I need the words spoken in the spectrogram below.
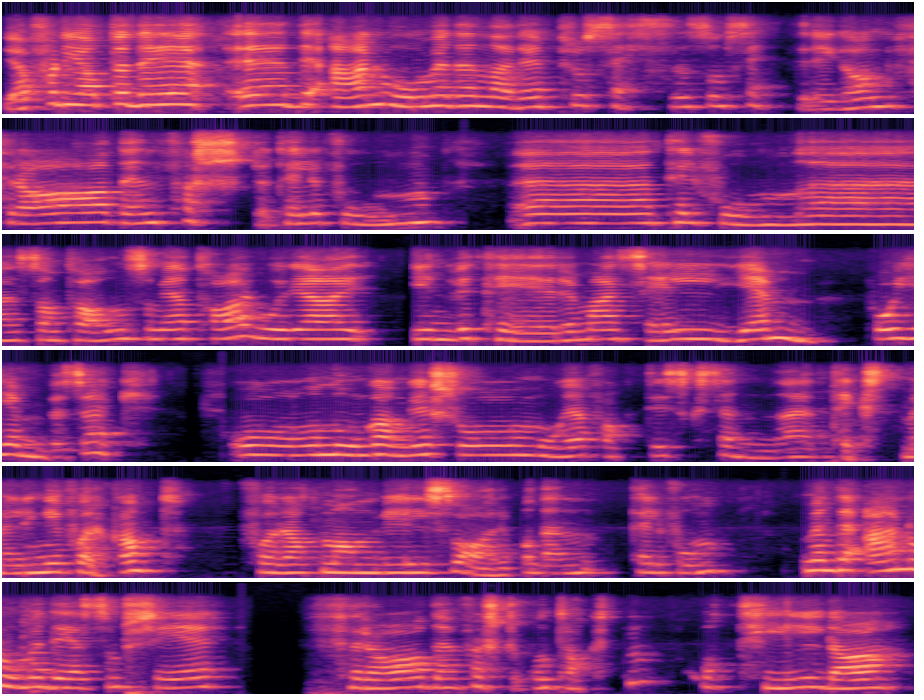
Ja, fordi det, eh, det, er noe med den der prosessen som setter i gang fra den første telefonen, eh, telefonsamtalen som jeg tar, hvor jeg inviterer meg selv hjem på hjemmebesøk. Og noen ganger så må jeg faktisk sende tekstmelding i forkant for at man vil svare på den telefonen. Men det er noe med det som skjer fra den første kontakten og til da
